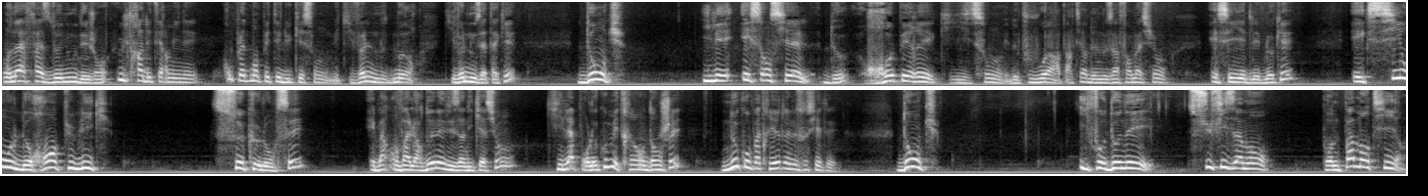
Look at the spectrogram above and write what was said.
on a face de nous des gens ultra déterminés, complètement pétés du caisson, mais qui veulent notre mort, qui veulent nous attaquer. Donc, il est essentiel de repérer qui ils sont et de pouvoir, à partir de nos informations, essayer de les bloquer. Et que si on le rend public ce que l'on sait, eh ben, on va leur donner des indications qui, là, pour le coup, mettraient en danger nos compatriotes et nos sociétés. Donc, il faut donner suffisamment pour ne pas mentir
